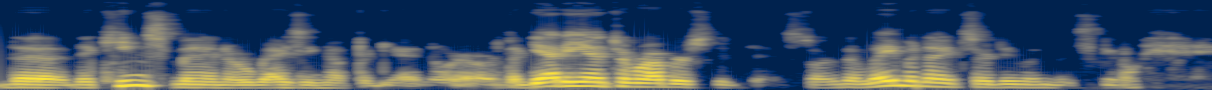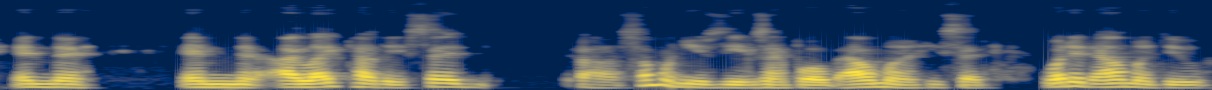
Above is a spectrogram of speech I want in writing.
The the kingsmen are rising up again or, or the gadianton robbers did this or the lamanites are doing this you know. And and i liked how they said uh, someone used the example of alma. He said what did alma do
